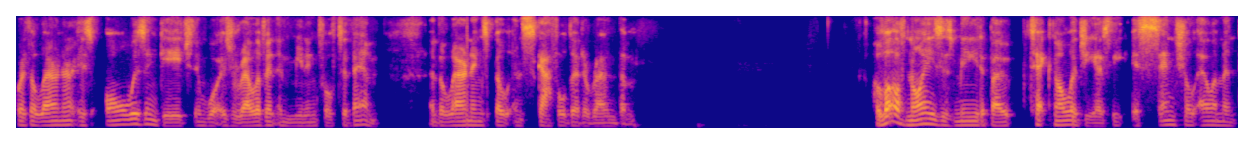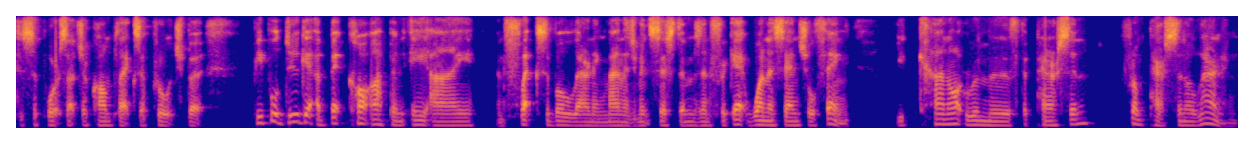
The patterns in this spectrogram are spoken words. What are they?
where the learner is always engaged in what is relevant and meaningful to them, and the learning's built and scaffolded around them. A lot of noise is made about technology as the essential element to support such a complex approach, but people do get a bit caught up in AI and flexible learning management systems and forget one essential thing, you cannot remove the person from personal learning.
